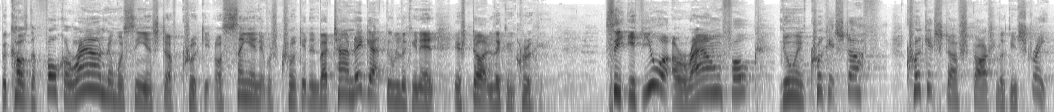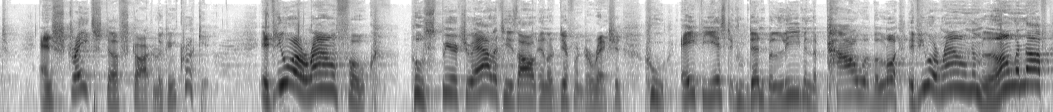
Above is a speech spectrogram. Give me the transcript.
Because the folk around them were seeing stuff crooked or saying it was crooked, and by the time they got through looking at it, it started looking crooked. See, if you are around folk doing crooked stuff, crooked stuff starts looking straight, and straight stuff starts looking crooked. If you are around folk whose spirituality is all in a different direction, who atheistic, who doesn't believe in the power of the Lord, if you're around them long enough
